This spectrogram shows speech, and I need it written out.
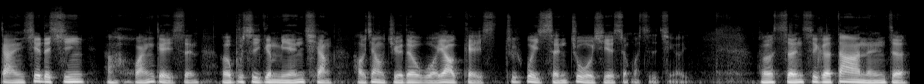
感谢的心啊，还给神，而不是一个勉强，好像觉得我要给就为神做些什么事情而已。而神是个大能者，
